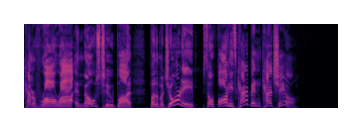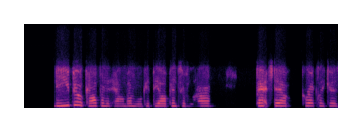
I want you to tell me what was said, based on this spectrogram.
kind of raw, raw in those two. But for the majority so far, he's kind of been kind of chill. Do you feel confident Alabama will get the offensive line patched out correctly? Because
